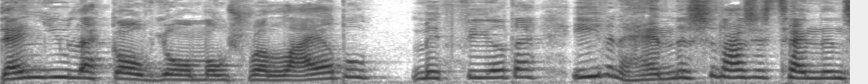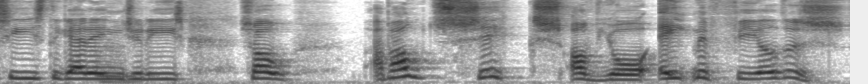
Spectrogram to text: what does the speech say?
Then you let go of your most reliable midfielder. Even Henderson has his tendencies to get hmm. injuries. So about six of your eight midfielders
